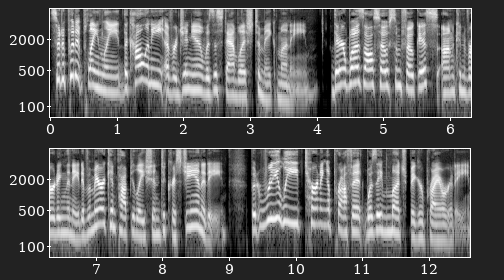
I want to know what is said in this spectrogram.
So, to put it plainly, the colony of Virginia was established to make money. There was also some focus on converting the Native American population to Christianity, but really, turning a profit was a much bigger priority.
